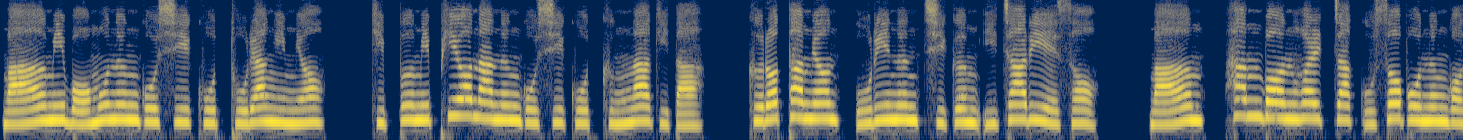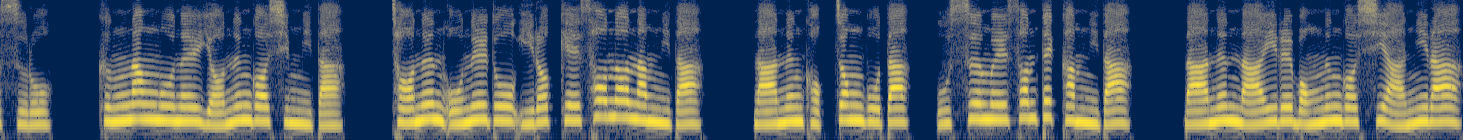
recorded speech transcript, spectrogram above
마음이 머무는 곳이 곧 도량이며 기쁨이 피어나는 곳이 곧 극락이다. 그렇다면 우리는 지금 이 자리에서 마음 한번 활짝 웃어보는 것으로 극락문을 여는 것입니다. 저는 오늘도 이렇게 선언합니다. 나는 걱정보다 웃음을 선택합니다. 나는 나이를 먹는 것이 아니라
